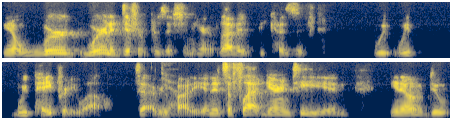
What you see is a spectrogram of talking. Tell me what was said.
you know, we're we're in a different position here at Levitt because of we we we pay pretty well to everybody, yeah. and it's a flat guarantee. And you know, do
